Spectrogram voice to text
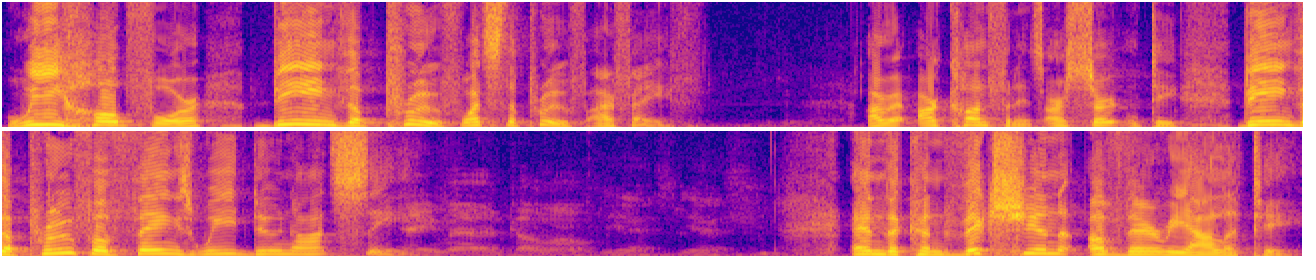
We hope for being the proof. What's the proof? Our faith, our, our confidence, our certainty. Being the proof of things we do not see. Amen. Come on. Yes, yes. And the conviction of their reality.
